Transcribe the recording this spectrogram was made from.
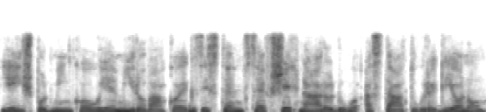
Jejíž podmínkou je mírová koexistence všech národů a států regionu.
